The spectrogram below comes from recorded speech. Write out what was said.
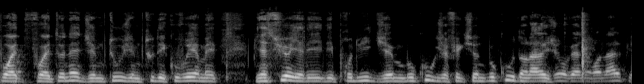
Pour être, honnête, j'aime tout, j'aime tout découvrir. Mais bien sûr, il y a des, produits que j'aime beaucoup, que j'affectionne beaucoup dans la région Auvergne-Rhône-Alpes.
